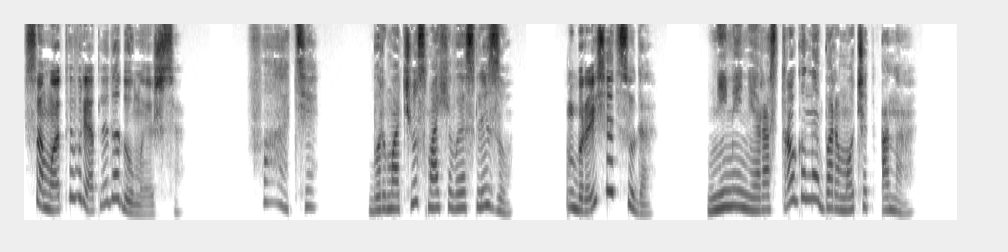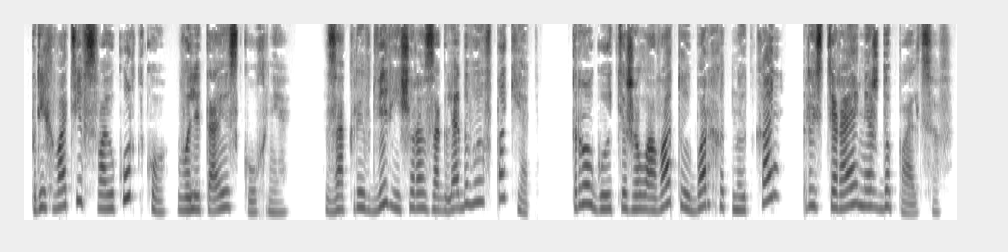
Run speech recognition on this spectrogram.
Сама ты вряд ли додумаешься. Фати. Бормочу, смахивая слезу. Брысь отсюда. Не менее растроганно бормочет она. Прихватив свою куртку, вылетаю из кухни. Закрыв дверь, еще раз заглядываю в пакет. Трогаю тяжеловатую бархатную ткань, растирая между пальцев.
